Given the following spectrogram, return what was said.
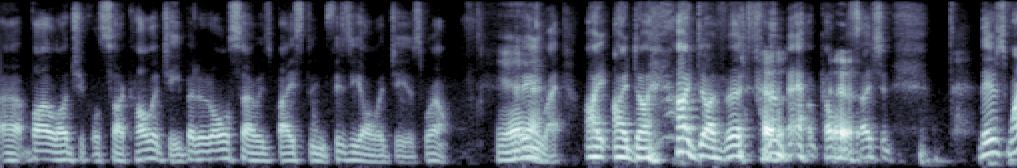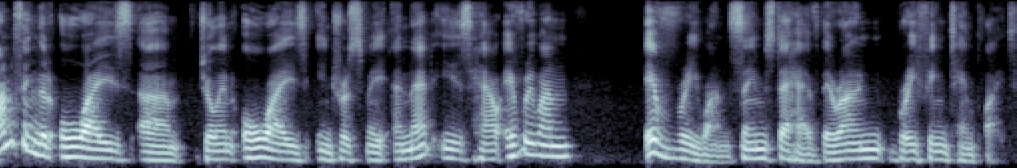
uh, biological psychology, but it also is based in physiology as well. Yeah. But anyway, I I, di- I divert from our conversation. There's one thing that always, um, Julian, always interests me, and that is how everyone, everyone seems to have their own briefing template.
